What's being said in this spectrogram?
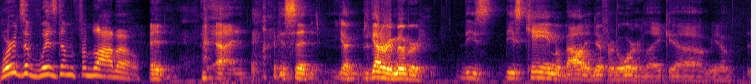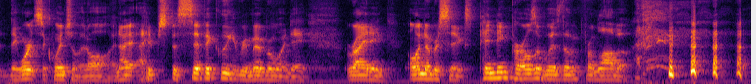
words of wisdom from Laubo. And uh, like I said, you, you got to remember these these came about in different order. Like um, you know, they weren't sequential at all. And I, I specifically remember one day writing on number six, "Pending pearls of wisdom from Laubo."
